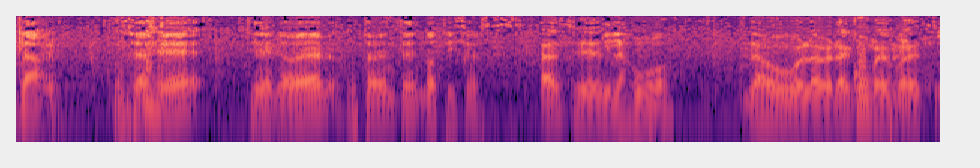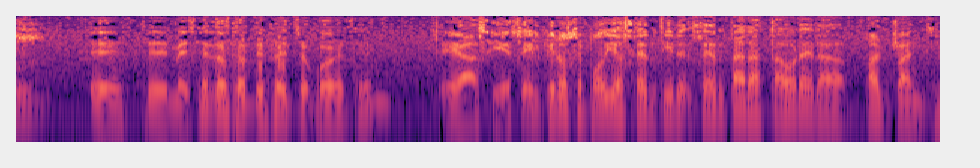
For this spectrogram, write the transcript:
Claro. O sea que tiene que haber justamente noticias. Así es. Y las hubo. Las hubo, la verdad que podemos decir, este, me siento satisfecho, puedo decir. Eh, así es. El que no se podía sentir, sentar hasta ahora era Pancho.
